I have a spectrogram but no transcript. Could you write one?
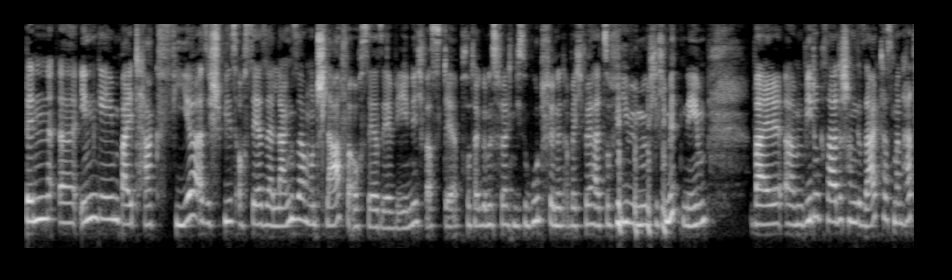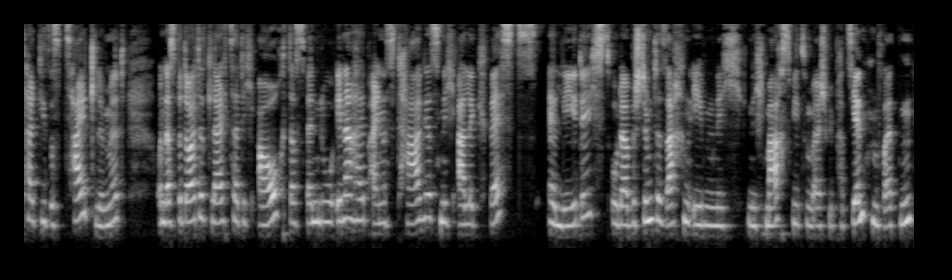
bin äh, in-game bei Tag 4, also ich spiele es auch sehr, sehr langsam und schlafe auch sehr, sehr wenig, was der Protagonist vielleicht nicht so gut findet, aber ich will halt so viel wie möglich mitnehmen, weil, ähm, wie du gerade schon gesagt hast, man hat halt dieses Zeitlimit und das bedeutet gleichzeitig auch, dass wenn du innerhalb eines Tages nicht alle Quests erledigst oder bestimmte Sachen eben nicht, nicht machst, wie zum Beispiel Patienten retten,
